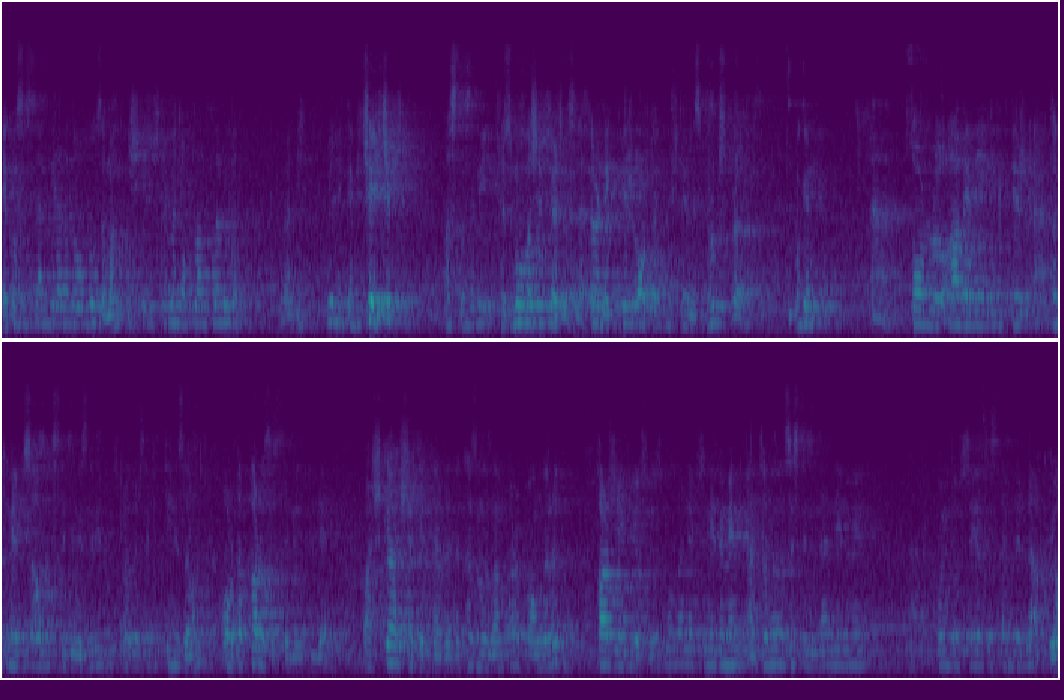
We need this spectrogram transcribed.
ekosistem bir arada olduğu zaman iş geliştirme toplantılarında yani bir, birlikte bir çay içip aslında bir çözüme ulaşabiliyoruz mesela. Örnek bir ortak müşterimiz Brooks Brothers. Bugün e, Zorlu AVM'ye gidip bir e, takım elbise almak istediğinizde bir Brooks Brothers'a gittiğiniz zaman orada para sistemiyle başka şirketlerde de kazanılan para puanları harcayabiliyorsunuz. Bunların hepsi Nebim'in yani tanığı sisteminden Nebim'in e, point of sale sistemlerine akıyor.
